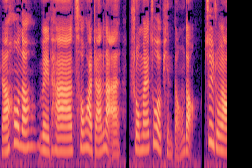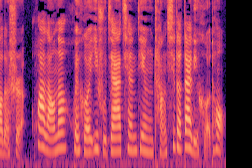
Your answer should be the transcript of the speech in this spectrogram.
然后呢为他策划展览、售卖作品等等。最重要的是，画廊呢会和艺术家签订长期的代理合同，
